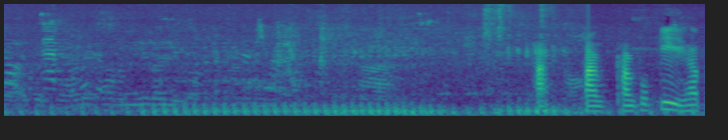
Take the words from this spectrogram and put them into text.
ขอให้เป็นแชร์ด้วยครับวันนี้เราอยู่กับอ่าทางทางทางคุกกี้ครับ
